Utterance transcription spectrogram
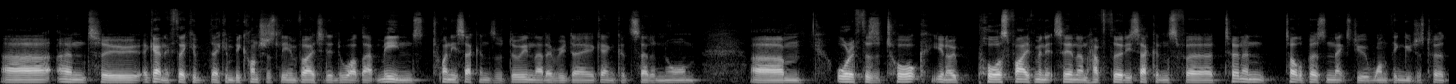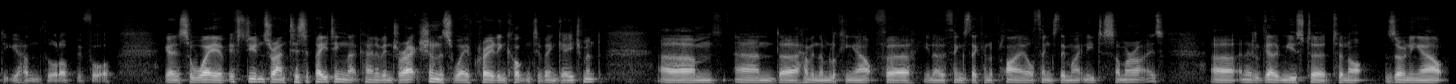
Uh, and to again, if they could, they can be consciously invited into what that means. Twenty seconds of doing that every day again could set a norm. Um, or if there's a talk, you know, pause five minutes in and have 30 seconds for turn and tell the person next to you one thing you just heard that you hadn't thought of before. Again, it's a way of if students are anticipating that kind of interaction, it's a way of creating cognitive engagement. Um, and uh, having them looking out for you know things they can apply or things they might need to summarize, uh, and it'll get them used to, to not zoning out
